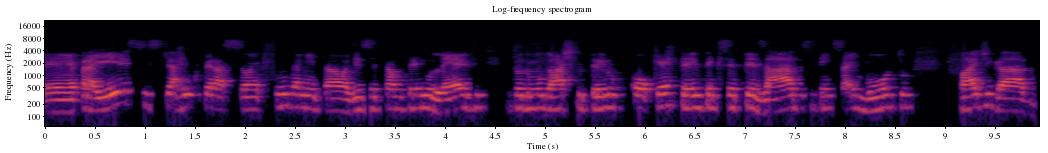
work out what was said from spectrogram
é, para esses que a recuperação é fundamental. Às vezes você está um treino leve e todo mundo acha que o treino, qualquer treino tem que ser pesado, você tem que sair morto, fadigado.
